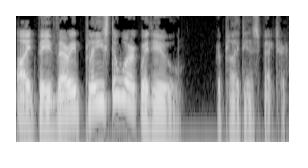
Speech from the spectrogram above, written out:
I'd be very pleased to work with you, replied the inspector.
